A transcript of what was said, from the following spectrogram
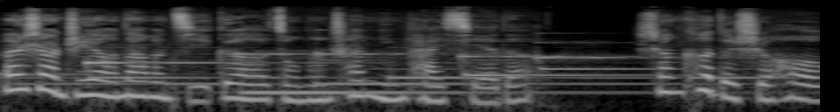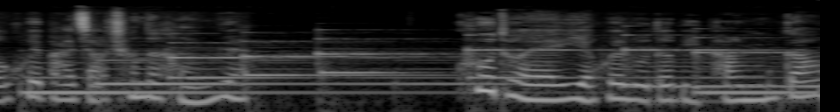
班上只有那么几个总能穿名牌鞋的，上课的时候会把脚撑得很远，裤腿也会撸得比旁人高。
